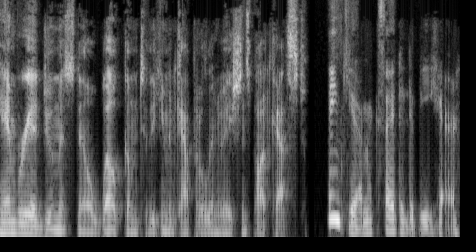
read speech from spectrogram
Kambria Dumesnil, welcome to the Human Capital Innovations Podcast. Thank you. I'm excited to be here.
